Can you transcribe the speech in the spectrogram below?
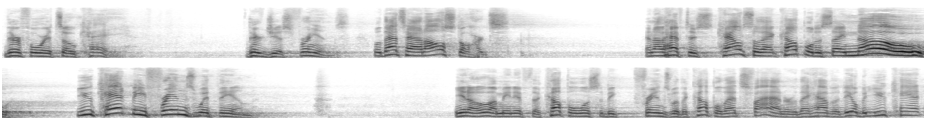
Therefore, it's okay. They're just friends. Well, that's how it all starts. And I have to counsel that couple to say, no, you can't be friends with them. You know, I mean, if the couple wants to be friends with a couple, that's fine, or they have a deal, but you can't,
